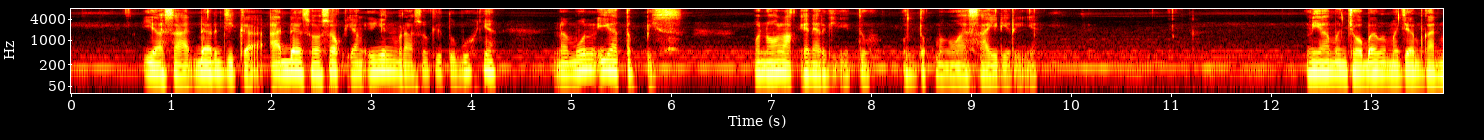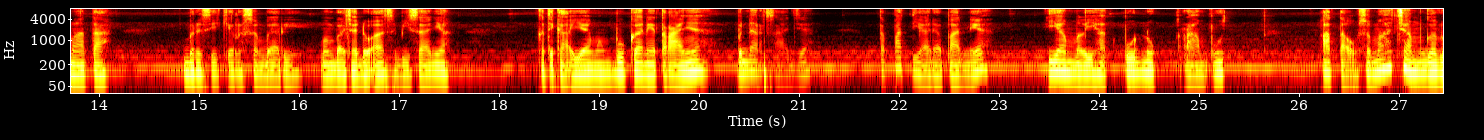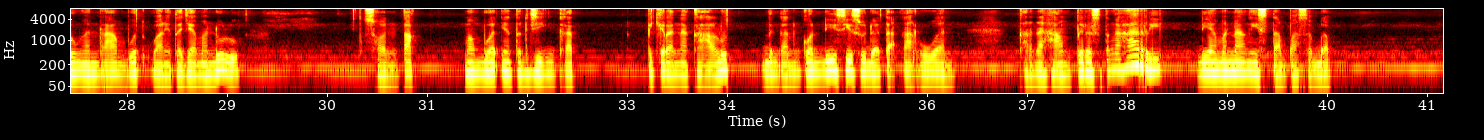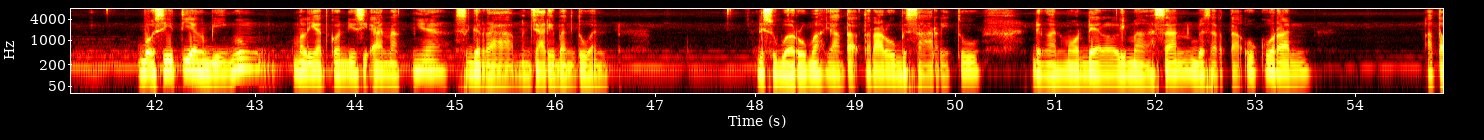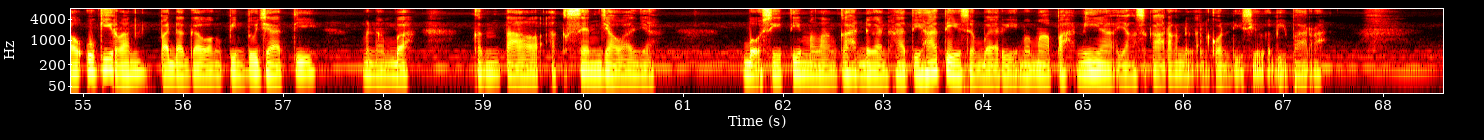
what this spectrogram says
Ia sadar jika ada sosok yang ingin merasuki tubuhnya. Namun ia tepis, menolak energi itu untuk menguasai dirinya. Nia mencoba memejamkan mata, bersikir sembari membaca doa sebisanya. Ketika ia membuka netranya, benar saja, tepat di hadapannya, ia melihat punuk rambut atau semacam gelungan rambut wanita zaman dulu. Sontak membuatnya terjingkat. Pikirannya kalut dengan kondisi sudah tak karuan. Karena hampir setengah hari dia menangis tanpa sebab. Bos Siti yang bingung melihat kondisi anaknya segera mencari bantuan. Di sebuah rumah yang tak terlalu besar itu dengan model limasan beserta ukuran atau ukiran pada gawang pintu jati menambah kental aksen Jawanya. Mbok Siti melangkah dengan hati-hati sembari memapah Nia yang sekarang dengan kondisi lebih parah.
